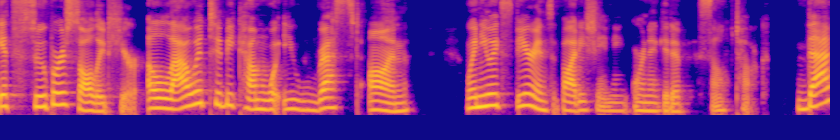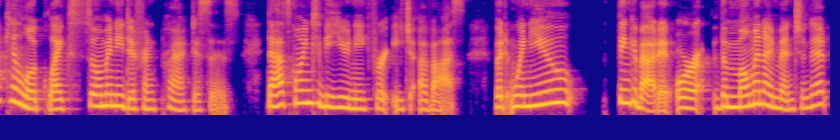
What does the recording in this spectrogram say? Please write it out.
Get super solid here. Allow it to become what you rest on when you experience body shaming or negative self talk. That can look like so many different practices. That's going to be unique for each of us. But when you think about it, or the moment I mentioned it,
